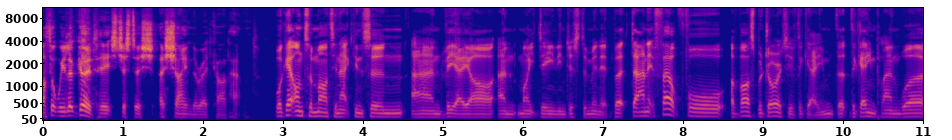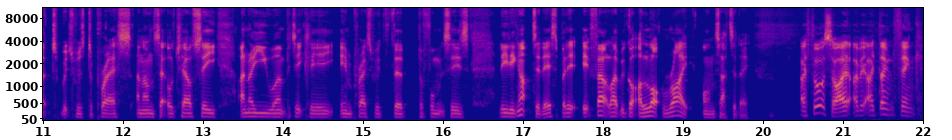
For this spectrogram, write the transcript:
I thought we looked good. It's just a, sh- a shame the red card happened. We'll get on to Martin Atkinson and VAR and Mike Dean in just a minute. But Dan, it felt for a vast majority of the game that the game plan worked, which was to press and unsettle Chelsea. I know you weren't particularly impressed with the performances leading up to this, but it, it felt like we got a lot right on Saturday. I thought so. I, I mean, I don't think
